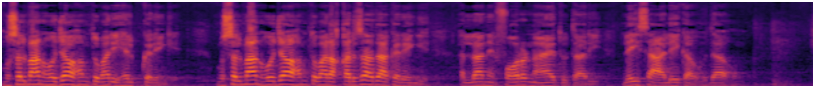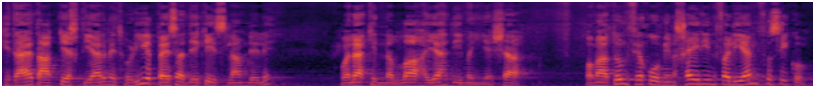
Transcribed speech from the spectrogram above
مسلمان ہو جاؤ، ہم تمہاری ہیلپ کریں گے۔ مسلمان ہو جاؤ، ہم تمہارا قرضہ ادا کریں گے۔ اللہ نے فوراً آیت اتاری لئی سا علیہ کا ہدا ہوں ہدایت آپ کے اختیار میں تھوڑی ہے، پیسہ دے کے اسلام لے لے۔ ولاکن اللہ یہدی من یشاء وما تنفقوا من خیر فلینفسکم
